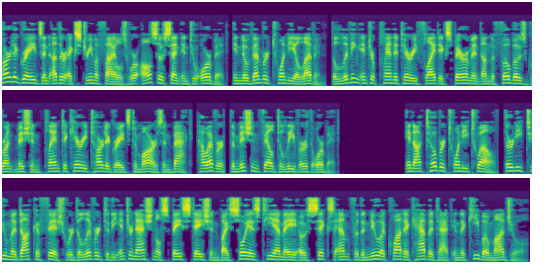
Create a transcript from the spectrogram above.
Tardigrades and other extremophiles were also sent into orbit. In November 2011, the Living Interplanetary Flight Experiment on the Phobos Grunt mission planned to carry tardigrades to Mars and back, however, the mission failed to leave Earth orbit. In October 2012, 32 Medaka fish were delivered to the International Space Station by Soyuz TMA-06M for the new aquatic habitat in the Kibo module.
